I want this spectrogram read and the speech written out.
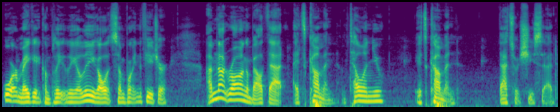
or make it completely illegal at some point in the future. I'm not wrong about that. It's coming. I'm telling you, it's coming. That's what she said.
